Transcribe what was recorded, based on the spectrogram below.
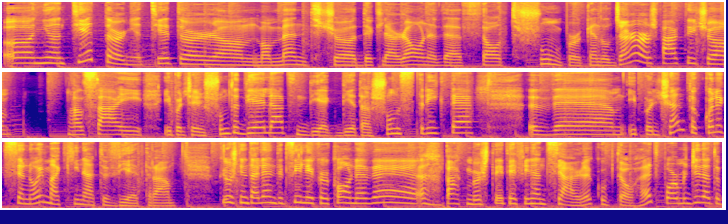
Uh, një tjetër, një tjetër um, moment që deklaron edhe thotë shumë për Kendall Jenner është fakti që Asaj i pëlqejnë shumë të dielat, ndjek dieta shumë strikte dhe i pëlqen të koleksionojë makina të vjetra. Ky është një talent i cili kërkon edhe pak mbështetje financiare, kuptohet, por megjithatë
